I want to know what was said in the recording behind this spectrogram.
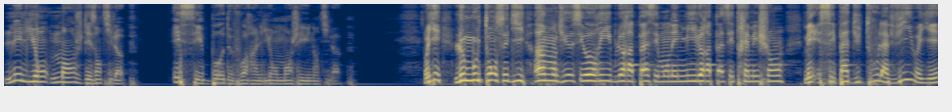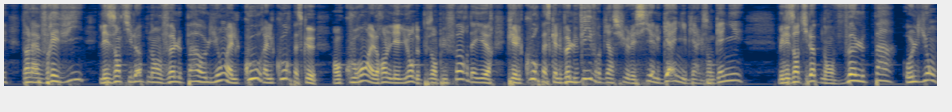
les lions mangent des antilopes. Et c'est beau de voir un lion manger une antilope voyez, le mouton se dit "Ah mon dieu, c'est horrible, le rapace est mon ennemi, le rapace est très méchant." Mais c'est pas du tout la vie, voyez. Dans la vraie vie, les antilopes n'en veulent pas aux lions, elles courent, elles courent parce que en courant, elles rendent les lions de plus en plus forts d'ailleurs. Puis elles courent parce qu'elles veulent vivre bien sûr et si elles gagnent, eh bien elles ont gagné. Mais les antilopes n'en veulent pas au lion.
